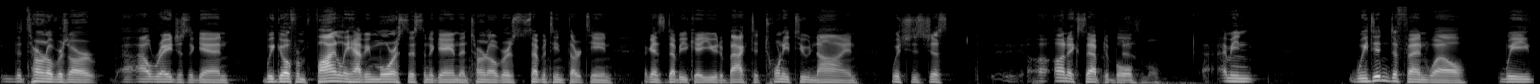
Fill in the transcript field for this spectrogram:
the turnovers are outrageous again. We go from finally having more assists in a game than turnovers, 17-13 against WKU, to back to 22-9, which is just uh, unacceptable. I mean, we didn't defend well. We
